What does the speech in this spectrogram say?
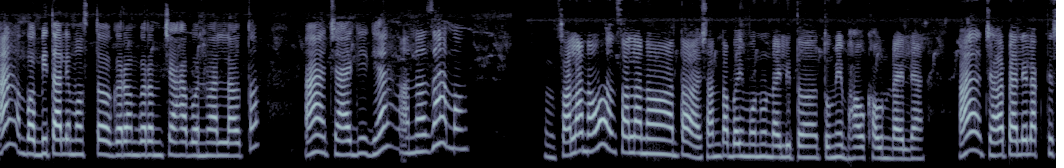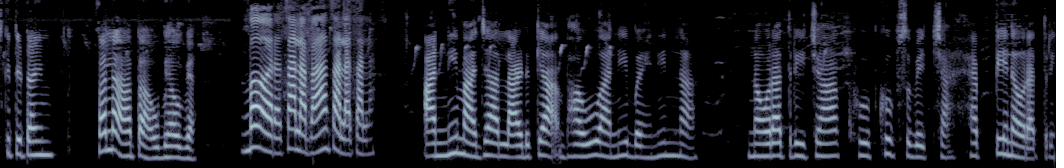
हा बबिताले मस्त गरम गरम चहा बनवायला लावतो. हा चहा गी घ्या आणि जा मग. चला ना हो. चला ना आता. शांताबाई म्हणून राहिली तर तुम्ही भाव खाऊन राहिल्या. हा चहा प्याले लागतेस किती टाइम चला आता उभ्या उभ्या. बरं चला बा. चला चला. आणि माझ्या लाडक्या भाऊ आणि बहिणींना नवरात्रीच्या खूप खूप शुभेच्छा. हॅप्पी नवरात्री.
